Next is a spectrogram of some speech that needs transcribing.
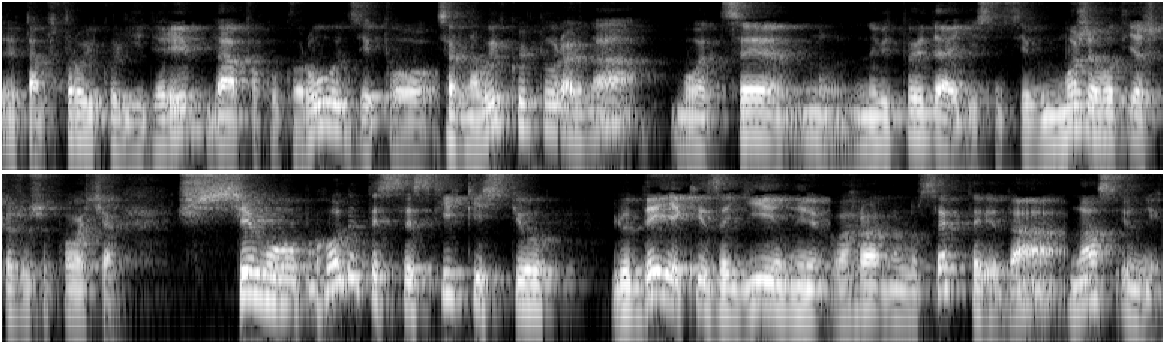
е, там в тройку лідерів да, по кукурудзі, по зернових культурах. Да, бо це ну, не відповідає дійсності. Може, от я ж кажу, що по овочах. Ще можу погодитися з кількістю. Людей, які задіяні в аграрному секторі, да, нас і в них.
